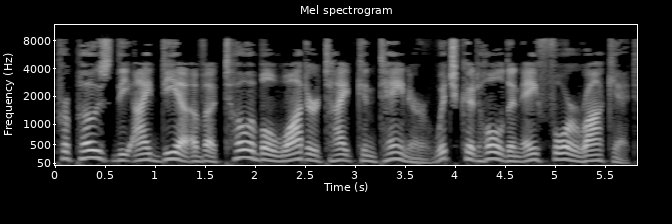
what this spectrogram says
proposed the idea of a towable watertight container which could hold an A-4 rocket.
